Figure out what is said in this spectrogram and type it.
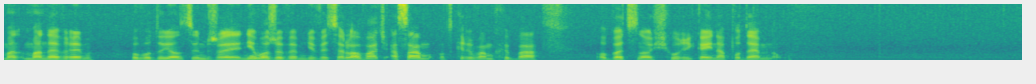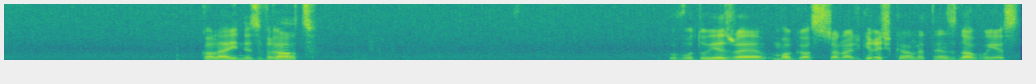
ma manewrem powodującym, że nie może we mnie wycelować, a sam odkrywam chyba obecność Hurricane'a pode mną. Kolejny zwrot. powoduje, że mogę ostrzelać Gryśka, ale ten znowu jest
